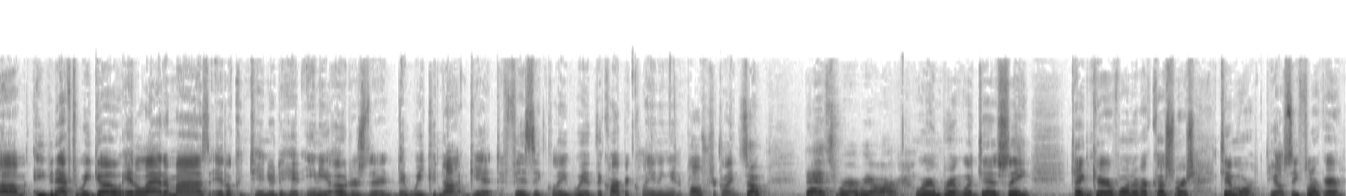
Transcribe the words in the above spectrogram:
um, even after we go it'll atomize it'll continue to hit any odors that, that we could not get physically with the carpet cleaning and upholstery cleaning. So that's where we are. We're in Brentwood Tennessee taking care of one of our customers Tim Moore TLC Floor Care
